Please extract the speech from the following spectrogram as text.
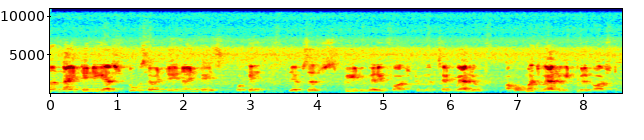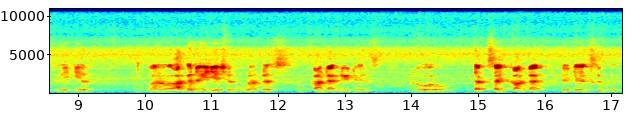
Uh, 19 years to 79 days. Okay. The access speed very fast. Website value. Uh, how much value it will cost uh, here? Uh, organization, address, contact details, and uh, that site contact details you will,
